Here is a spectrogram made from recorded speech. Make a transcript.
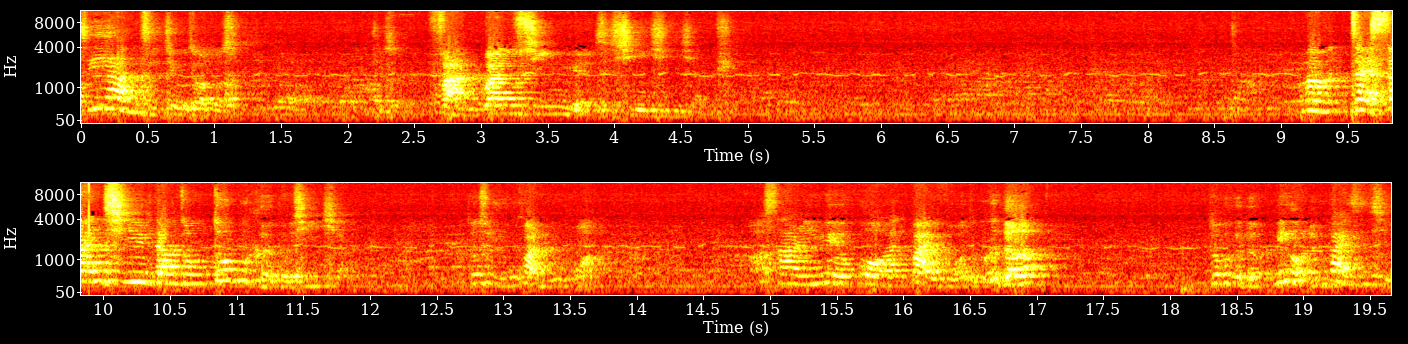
这样子就叫做什么？反观心缘是心心相续。那么在三七日当中都不可得心想，都是如幻如化。啊，杀人越货还拜佛都不可得，都不可得。没有人拜之前，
